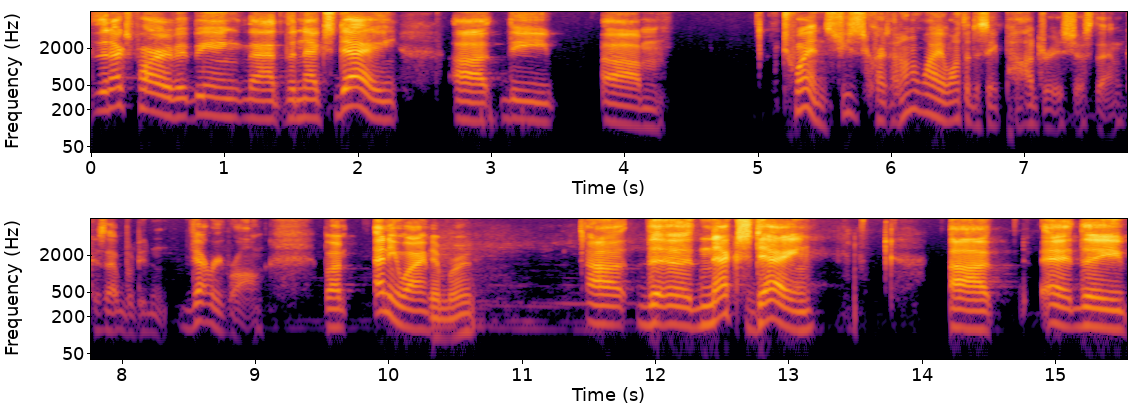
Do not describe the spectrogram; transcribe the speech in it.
the next part of it being that the next day, uh, the um Twins. Jesus Christ. I don't know why I wanted to say Padres just then because that would be very wrong. But anyway, right. Uh, the next day, uh, eh, the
